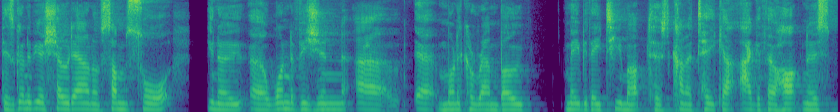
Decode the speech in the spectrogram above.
there's going to be a showdown of some sort. You know, uh, Wonder Vision, uh, uh, Monica Rambeau maybe they team up to kind of take out Agatha Harkness.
